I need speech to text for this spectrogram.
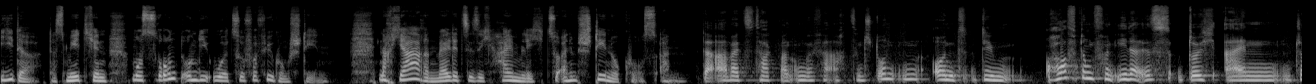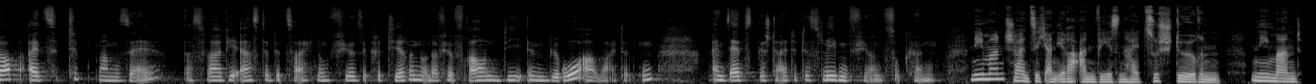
Ida, das Mädchen, muss rund um die Uhr zur Verfügung stehen. Nach Jahren meldet sie sich heimlich zu einem Stenokurs an. Der Arbeitstag waren ungefähr 18 Stunden und die Hoffnung von Ida ist, durch einen Job als Tippmamsell das war die erste Bezeichnung für Sekretärinnen oder für Frauen, die im Büro arbeiteten, ein selbstgestaltetes Leben führen zu können. Niemand scheint sich an ihrer Anwesenheit zu stören. Niemand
